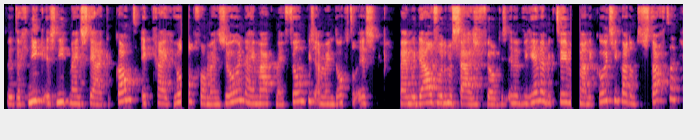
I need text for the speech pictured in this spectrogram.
De techniek is niet mijn sterke kant. Ik krijg hulp van mijn zoon. Hij maakt mijn filmpjes en mijn dochter is mijn model voor de massagefilmpjes. In het begin heb ik twee maanden coaching gehad om te starten.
